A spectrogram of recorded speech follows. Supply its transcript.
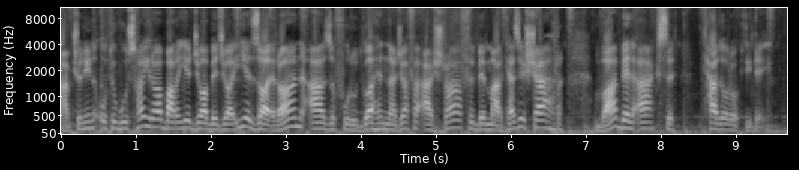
همچنین اتوبوس هایی را برای جابجایی زائران از فرودگاه نجف اشرف به مرکز شهر و بالعکس تدارک دیده ایم.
